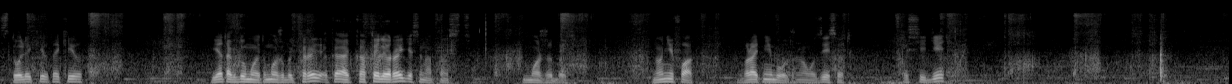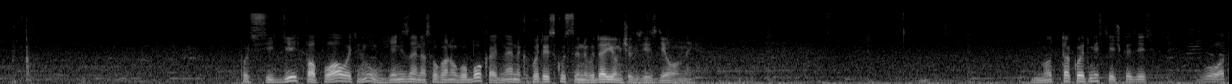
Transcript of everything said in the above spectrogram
столики вот такие вот. Я так думаю, это может быть к, отелю Рэдисон относится, может быть, но не факт, врать не буду. Ну, вот здесь вот посидеть. Посидеть, поплавать. Ну, я не знаю, насколько оно глубокое. Наверное, какой-то искусственный водоемчик здесь сделанный. Вот такое вот местечко здесь. Вот.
